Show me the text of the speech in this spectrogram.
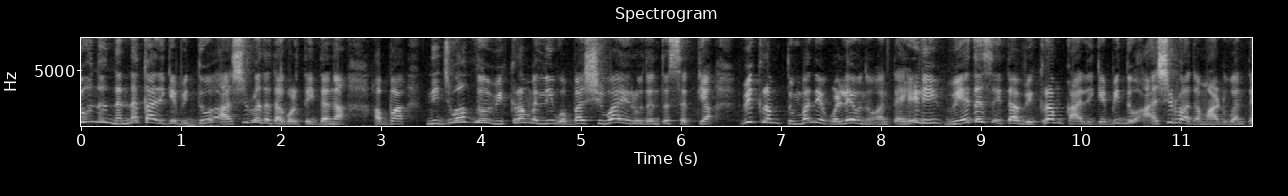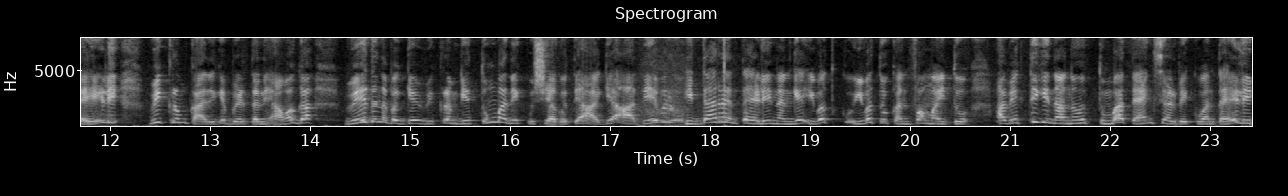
ಇವನು ನನ್ನ ಕಾಲಿಗೆ ಬಿದ್ದು ಆಶೀರ್ವಾದ ತಗೊಳ್ತಿದ್ದಾನ ಅಬ್ಬ, ನಿಜವಾಗ್ಲೂ ವಿಕ್ರಮಲ್ಲಿ ಒಬ್ಬ ಶಿವ ಇರುವುದಂತೂ ಸತ್ಯ. ವಿಕ್ರಮ್ ತುಂಬಾ ಒಳ್ಳೆಯವನು ಅಂತ ಹೇಳಿ ವೇದ ಸಹಿತ ವಿಕ್ರಮ್ ಕಾಲಿಗೆ ಬಿದ್ದು ಆಶೀರ್ವಾದ ಮಾಡುವಂತ ಹೇಳಿ ವಿಕ್ರಮ್ ಕಾಲಿಗೆ ಬೀಳ್ತಾನೆ. ಆವಾಗ ವೇದನ ಬಗ್ಗೆ ವಿಕ್ರಮ್ಗೆ ತುಂಬಾನೇ ಖುಷಿಯಾಗುತ್ತೆ. ಹಾಗೆ ಆ ದೇವರು ಇದ್ದಾರೆ ಅಂತ ಹೇಳಿ ಹೇಳಿ ನನಗೆ ಇವತ್ತು ಇವತ್ತು ಕನ್ಫರ್ಮ್ ಆಯಿತು. ಆ ವ್ಯಕ್ತಿಗೆ ನಾನು ತುಂಬ ಥ್ಯಾಂಕ್ಸ್ ಹೇಳಬೇಕು ಅಂತ ಹೇಳಿ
